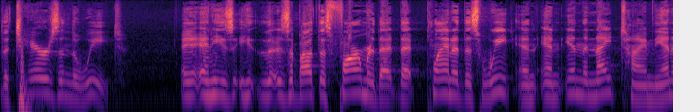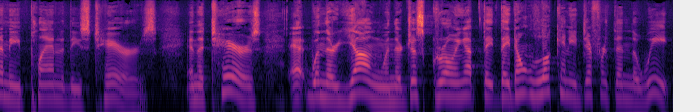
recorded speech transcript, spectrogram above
the tares and the wheat. And, he's, he, there's about this farmer that, that planted this wheat, and, and in the nighttime, the enemy planted these tares. And the tares, at, when they're young, when they're just growing up, they, they don't look any different than the wheat.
